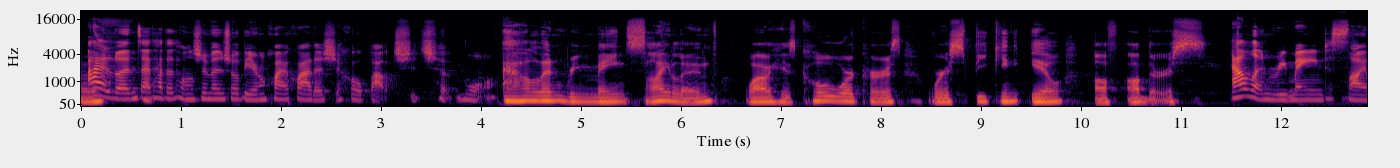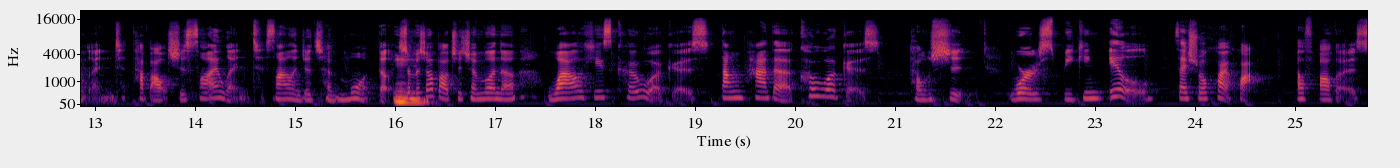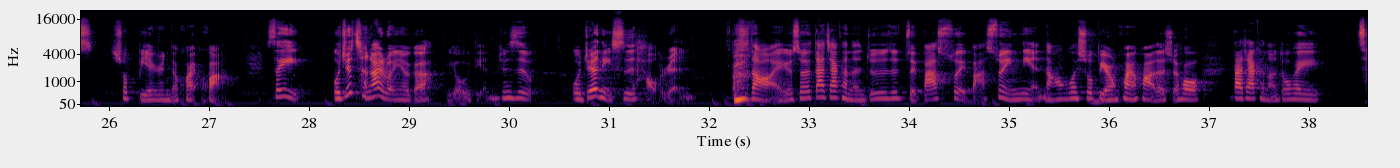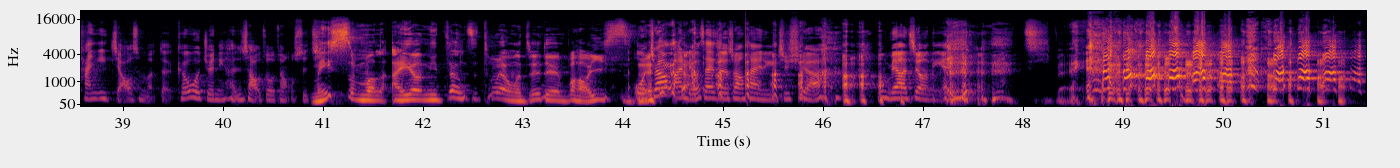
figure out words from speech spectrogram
艾伦在他的同事们说别人坏话的时候保持沉默。Alan remained silent while his coworkers were speaking ill of others. Alan remained silent. 他保持 silent，silent 就沉默的。什么时候保持沉默呢？嗯，While his coworkers，当他的 coworkers 同事。were speaking ill，在说坏话 of others，说别人的坏话。所以我觉得陈艾伦有个优点，就是我觉得你是好人，不知道哎、欸，有时候大家可能就是嘴巴碎吧，碎念，然后会说别人坏话的时候，大家可能都会掺一脚什么的。可是我觉得你很少做这种事情，没什么了。哎呦，你这样子突然我真的有点不好意思，我就要把你留在这个状态，你继续啊，我们要救你。几百。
